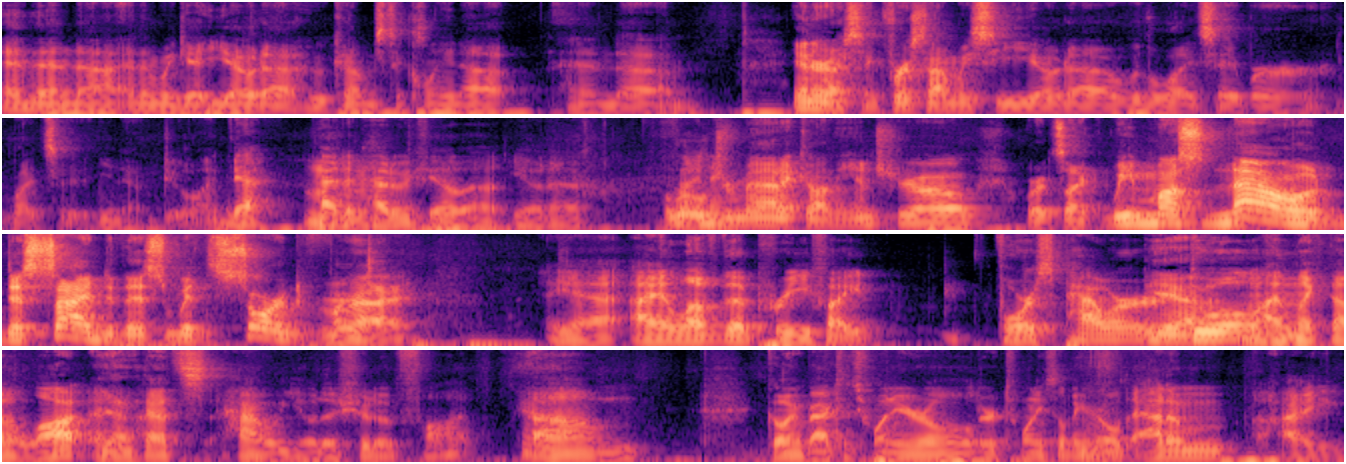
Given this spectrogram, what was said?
And then uh, and then we get Yoda who comes to clean up. And um interesting, first time we see Yoda with a lightsaber, lights, you know, dueling. Yeah. How, do, how do we feel about Yoda? a little fighting? dramatic on the intro, where it's like, we must now decide this with sword fight. Right. Yeah. I love the pre fight force power Yeah. duel. I like that a lot. I Yeah. think that's how Yoda should have fought. Yeah. Um, going back to 20 year old or 20 something year old Adam, I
